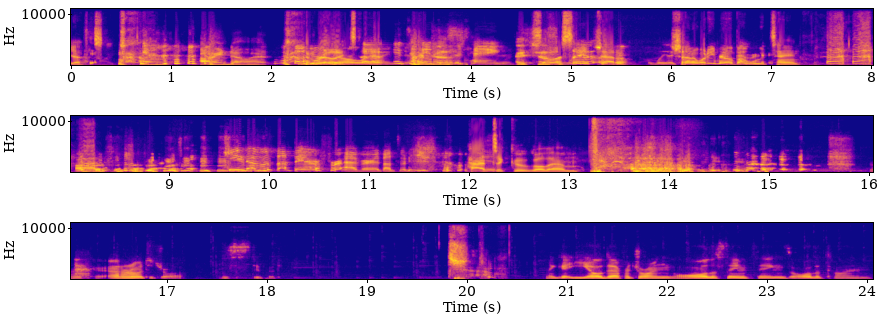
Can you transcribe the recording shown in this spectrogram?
Yes. I, I know it. really? No, Say I it. it's, know. I'm it's just- Wu Tang. It's So just say it, Shadow. Shadow, what do you know about Wu Tang? Uh, He knows that they're forever. That's what he knows. Had to Google them. okay, I don't know what to draw. This is stupid. Shadow. I get yelled at for drawing all the same things all the time.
